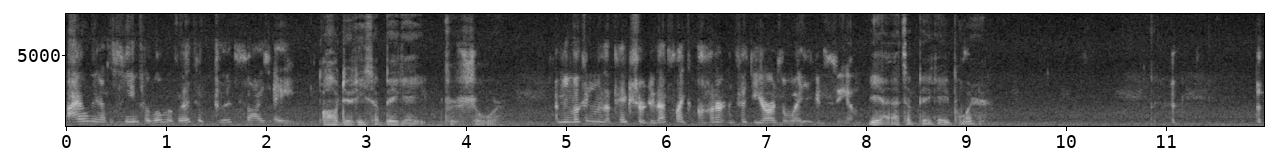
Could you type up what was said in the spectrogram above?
I, only got to see him for a little bit, but it's a good size eight. Oh, dude, he's a big eight for sure. I mean, look at him in the picture, dude. That's like 150 yards away. You can see him. Yeah, that's a big eight pointer.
